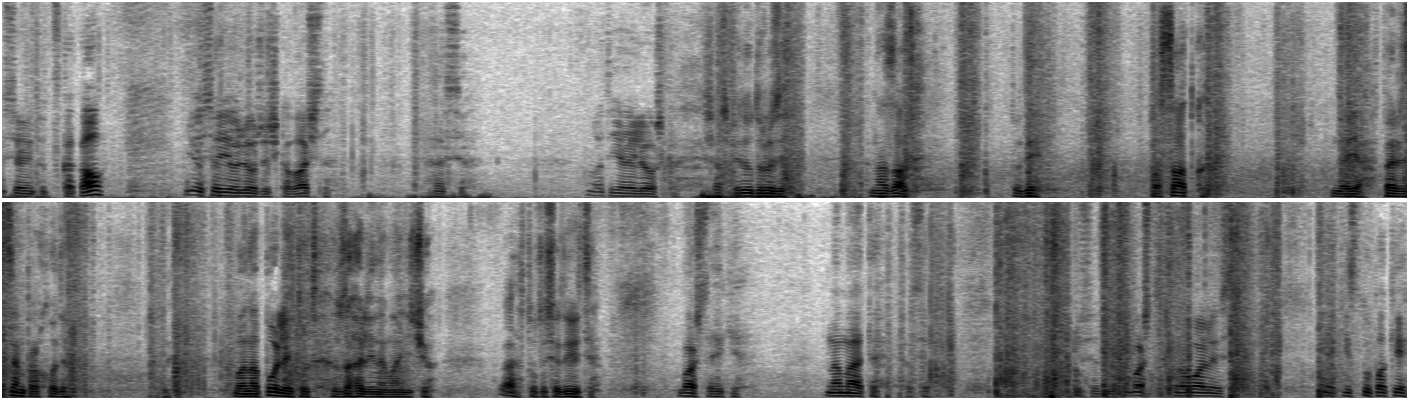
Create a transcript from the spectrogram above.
Ось він тут скакав. І ось його льошечка, бачите. Ось. От його льошка. Зараз піду, друзі, назад. Туди в посадку, де я перед цим проходив. Бо на полі тут взагалі нема нічого. А тут ось дивіться. Бачите які намети. Ось. Ось дивіться, бачите, провалююсь. Які ступаки.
